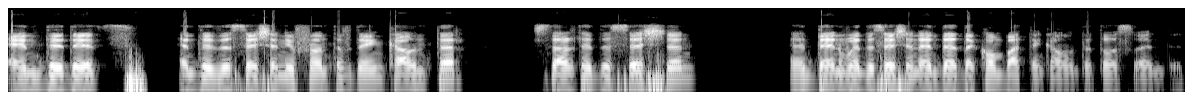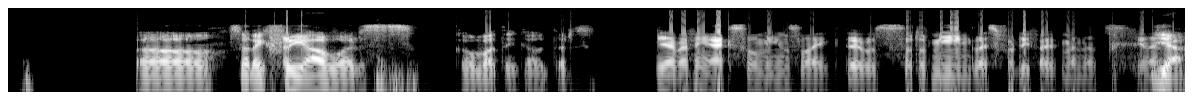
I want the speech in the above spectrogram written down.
ended it, ended the session in front of the encounter, started the session, and then when the session ended, the combat encounter also ended. Uh, so like three hours combat encounters. Yeah, but I think Axel means like there was sort of meaningless 45 minutes. You know? Yeah,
